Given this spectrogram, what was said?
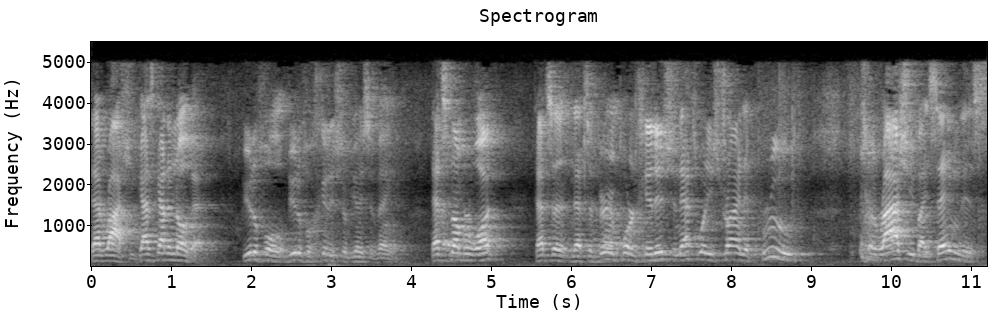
That Rashi. You guys got to know that. Beautiful, beautiful chiddush of Yosef Engel. That's number one. That's a that's a very important chiddush, and that's what he's trying to prove. Rashi by saying this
